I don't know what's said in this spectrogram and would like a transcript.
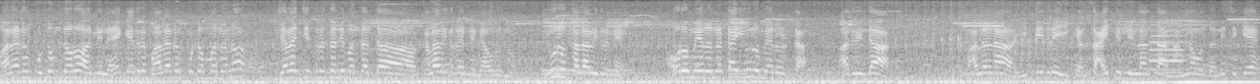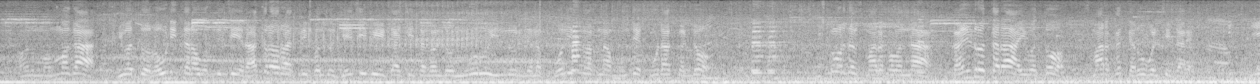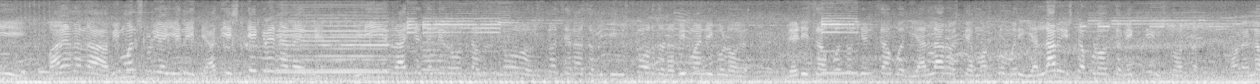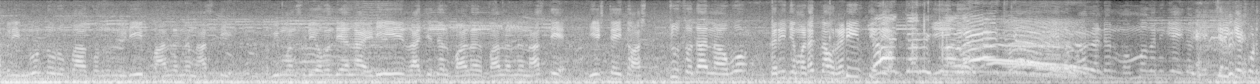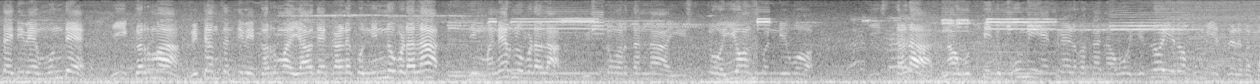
ಬಾಲಣ್ಣ ಕುಟುಂಬದವರು ಆಗಲಿಲ್ಲ. ಏಕೆಂದರೆ ಬಾಲಣ್ಣ ಕುಟುಂಬನೂ ಚಲನಚಿತ್ರದಲ್ಲಿ ಬಂದಂಥ ಕಲಾವಿದರನ್ನೇ ಅವರು ಇವರು ಕಲಾವಿದರನ್ನೇ ಅವರು ಮೇರು ನಟ, ಇವರು ಮೇರು ನಟ. ಆದ್ದರಿಂದ ಮಲಣ ಇದ್ದಿದ್ರೆ ಈ ಕೆಲಸ ಆಯ್ತಿರ್ಲಿಲ್ಲ ಅಂತ ನನ್ನ ಒಂದು ಅನಿಸಿಕೆ. ಅವನ ಮೊಮ್ಮಗ ಇವತ್ತು ರೌಡಿ ಥರ ವರ್ತಿಸಿ ರಾತ್ರೋರಾತ್ರಿ ಬಂದು ಜೆ ಸಿ ಬಿ ಇಟಾಚಿ ತಗೊಂಡು ನೂರು, ಇನ್ನೂರು ಜನ ಪೊಲೀಸರನ್ನ ಮುಂದೆ ಕೂಡಾಕೊಂಡು ವಿಷ್ಣುವರ್ಧನ್ ಸ್ಮಾರಕವನ್ನು ಕಳ್ಳರ ಥರ ಇವತ್ತು ಸ್ಮಾರಕ ತೆರವುಗೊಳಿಸಿದ್ದಾರೆ. ಈ ಬಾಲಣ್ಣನ ಅಭಿಮಾನ್ ಸ್ಟುಡಿಯೋ ಏನೈತೆ? ಅದು ಎಷ್ಟು ಎಕರೆನೆಲ್ಲ ಇದೆ? ಇಡೀ ರಾಜ್ಯದಲ್ಲಿರುವಂಥ ವಿಷ್ಣು ವಿಷ್ಣು ಸೇನಾ ಸಮಿತಿ ವಿಷ್ಣುವರ್ಧನ್ ಅಭಿಮಾನಿಗಳು ಲೇಡೀಸ್ ಆಗ್ಬೋದು ಜೆಂಟ್ಸ್ ಆಗ್ಬೋದು ಎಲ್ಲರೂ ಅಷ್ಟೇ ಮಕ್ಕಳು ಮರಿ ಎಲ್ಲರೂ ಇಷ್ಟಪಡುವಂಥ ವ್ಯಕ್ತಿ ವಿಷ್ಣುವರ್ಧನ್ ಅವರೆಲ್ಲ ಬರೀ ನೂರು ನೂರು ರೂಪಾಯಿ ಹಾಕೋದ್ರು ಇಡೀ ಬಾಲನ್ನ ನಾಸ್ತಿ ಅಭಿಮಾನ್ ಸ್ಟುಡಿಯೋ ಒಂದೇ ಅಲ್ಲ ಇಡೀ ರಾಜ್ಯದಲ್ಲಿ ಬಾಲ ಬಾಲನ್ನು ನಾಸ್ತಿ ಎಷ್ಟೈತೋ ಅಷ್ಟು ಸದಾ ನಾವು ಖರೀದಿ ಮಾಡಕ್ಕೆ ನಾವು ರೆಡಿ ಇರ್ತೀವಿ. ಮೊಮ್ಮಗನಿಗೆ ಇದು ಎಚ್ಚರಿಕೆ ಕೊಡ್ತಾ ಇದ್ದೀವಿ. ಮುಂದೆ ಈ ಕರ್ಮ ರಿಟರ್ನ್ಸ್ ಅಂತೀವಿ. ಕರ್ಮ ಯಾವುದೇ ಕಾರಣಕ್ಕೂ ನಿನ್ನೂ ಬಿಡಲ್ಲ ನಿಮ್ಮ ಮನೆಯವ್ರನ್ನೂ ಬಿಡಲ್ಲ. ವಿಷ್ಣುವರ್ಧನ್ನ ಇಷ್ಟು ಅಯ್ಯೋ ಅನ್ಸ್ಕೊಂಡು ನೀವು ಸ್ಥಳ ನಾವು ಹುಟ್ಟಿದ ಭೂಮಿ ಹೆಸರು ಹೇಳ್ಬೇಕಾ ನಾವು ಎಲ್ಲೋ ಇರೋ ಭೂಮಿ ಹೆಸರು ಹೇಳ್ಬೇಕಾ?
